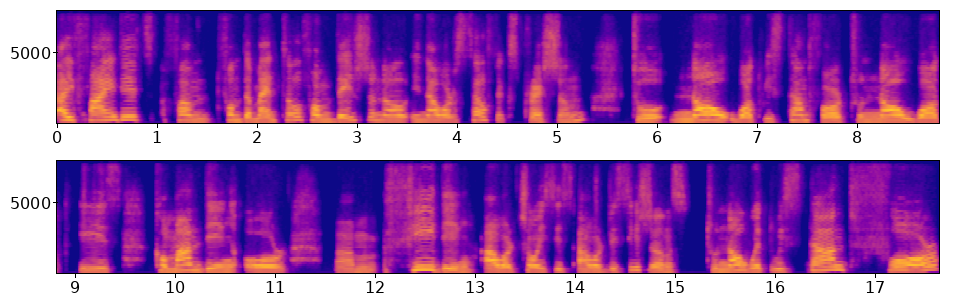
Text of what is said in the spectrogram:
I find it fun, fundamental, foundational in our self expression to know what we stand for, to know what is commanding or um, feeding our choices, our decisions, to know what we stand for,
